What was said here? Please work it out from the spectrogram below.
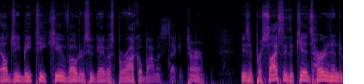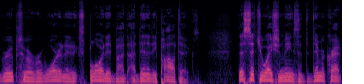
LGBTQ voters, who gave us Barack Obama's second term. These are precisely the kids herded into groups who are rewarded and exploited by identity politics. This situation means that the Democrat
